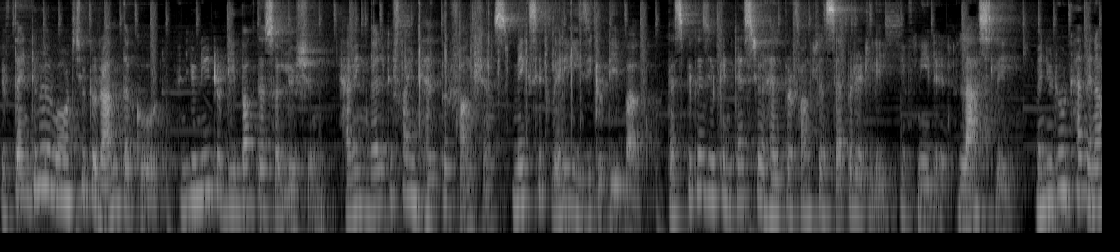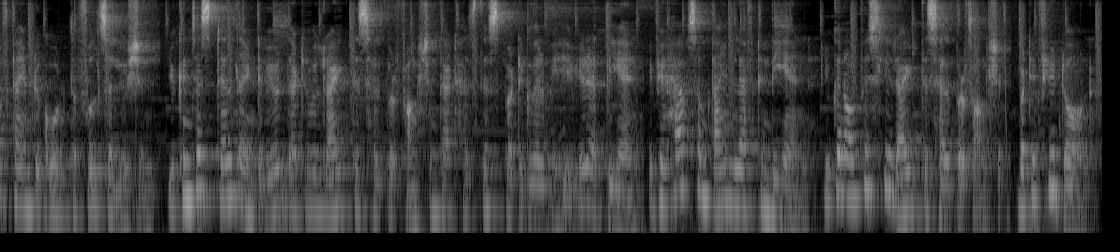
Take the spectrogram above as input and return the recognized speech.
If the interviewer wants you to run the code and you need to debug the solution, having well-defined helper functions makes it very easy to debug. That's because you can test your helper functions separately if needed. Lastly, when you don't have enough time to code the full solution, you can just tell the interviewer that you will write this helper function that has this particular behavior at the end. If you have some time left in the end, you can obviously write this helper function. But if you don't,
